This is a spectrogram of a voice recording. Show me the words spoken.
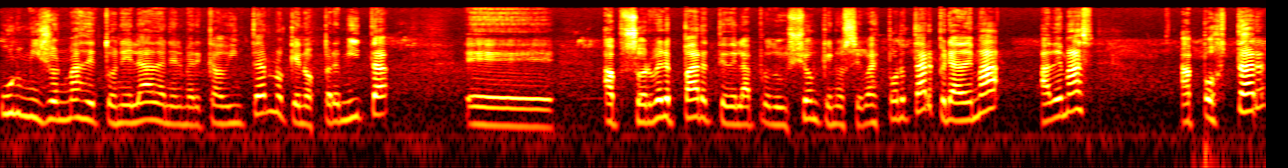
Un millón más de toneladas en el mercado interno que nos permita eh, absorber parte de la producción que no se va a exportar, pero además, además apostar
